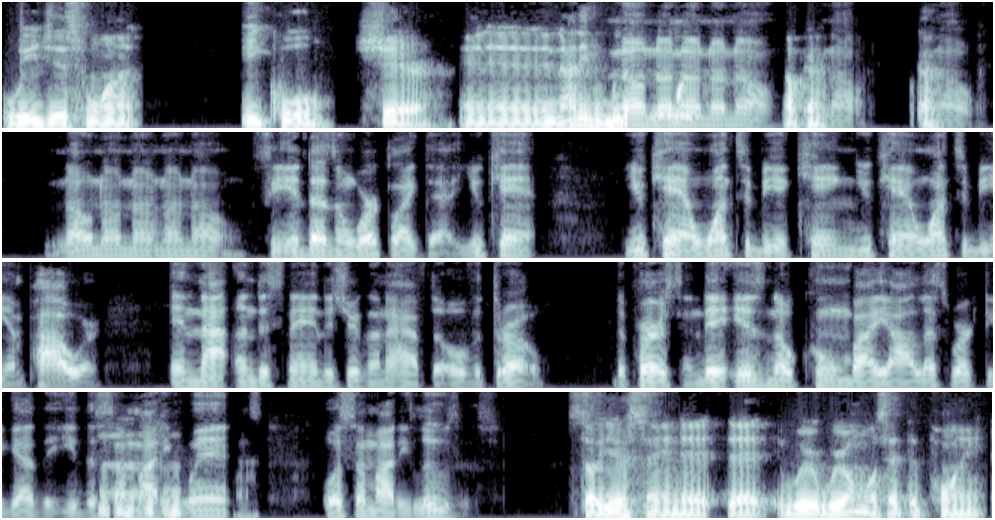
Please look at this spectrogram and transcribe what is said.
We just want equal share. And and, and not even no no want... no no. No okay. No. Okay. no. No no no no no. See it doesn't work like that. You can't you can't want to be a king, you can't want to be in power and not understand that you're going to have to overthrow the person. There is no kumbaya, let's work together. Either somebody mm-hmm. wins or somebody loses. So you're saying that that we're we're almost at the point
